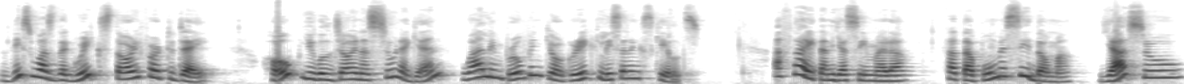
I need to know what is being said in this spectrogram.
This was the Greek story for today. Hope you will join us soon again while improving your Greek listening skills. Αυτά ήταν για σήμερα. Θα τα πούμε σύντομα. Γεια σου!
